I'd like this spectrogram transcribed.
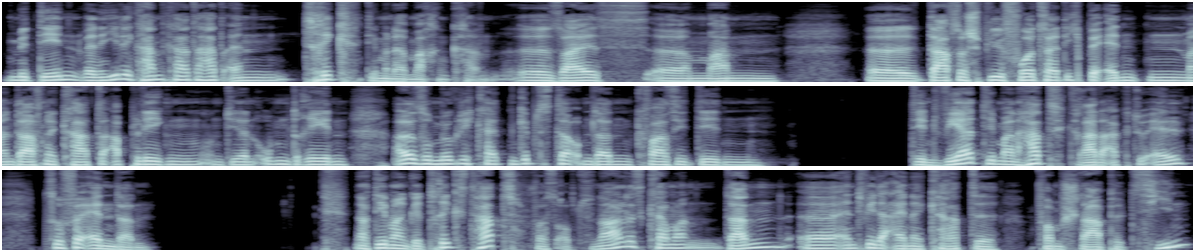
mit denen, wenn jede Handkarte hat, einen Trick, den man da machen kann. Äh, sei es, äh, man äh, darf das Spiel vorzeitig beenden, man darf eine Karte ablegen und die dann umdrehen. Also Möglichkeiten gibt es da, um dann quasi den, den Wert, den man hat, gerade aktuell, zu verändern. Nachdem man getrickst hat, was optional ist, kann man dann äh, entweder eine Karte vom Stapel ziehen,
